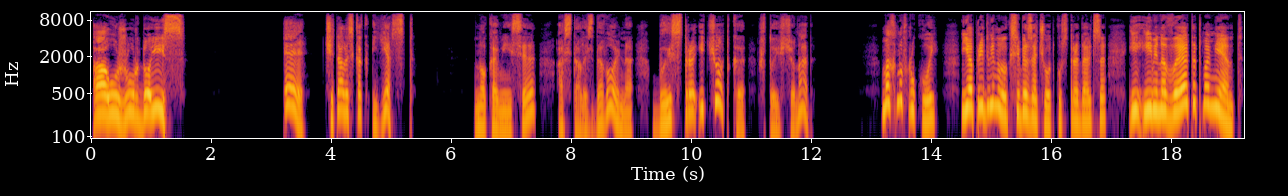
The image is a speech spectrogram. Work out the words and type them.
«Аужурдоис». «Э» читалось как «ест». Но комиссия осталась довольна, быстро и четко, что еще надо. Махнув рукой, я придвинула к себе зачетку страдальца, и именно в этот момент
